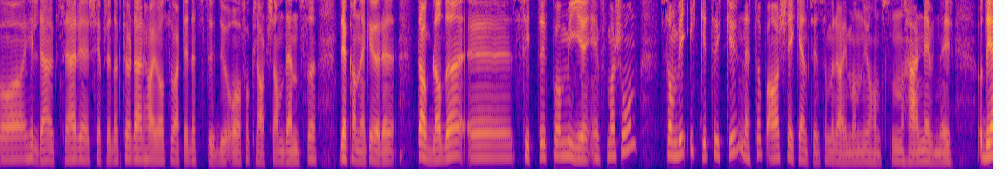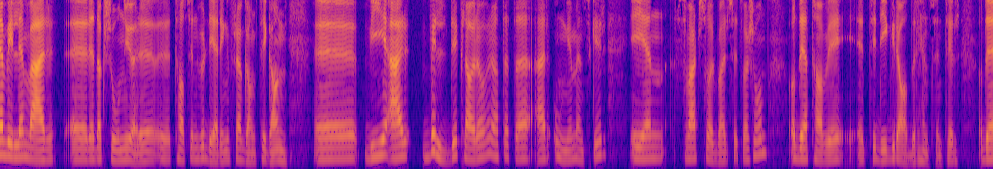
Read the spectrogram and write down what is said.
og Hilde Haugsgjerd, sjefredaktør der, har jo også vært i dette studio og forklart seg om den, så det kan jeg ikke gjøre. Dagbladet eh, sitter på mye informasjon som vi ikke trykker, nettopp av slike hensyn som Raymond Johansen her nevner. Og det vil enhver eh, redaksjon gjøre, eh, ta sin vurdering fra gang til gang. Eh, vi er veldig klar over at dette er unge mennesker i en svært sårbar situasjon, og det tar vi til de grader hensyn til. Og det,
